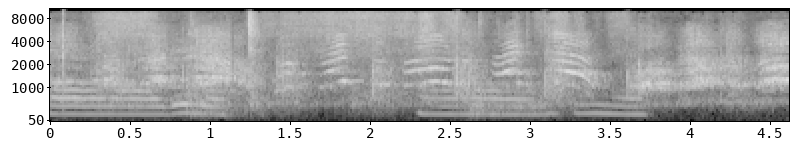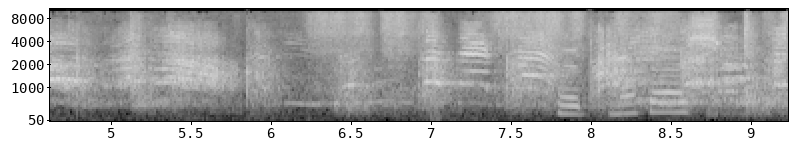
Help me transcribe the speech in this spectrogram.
آماده خدمتش.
